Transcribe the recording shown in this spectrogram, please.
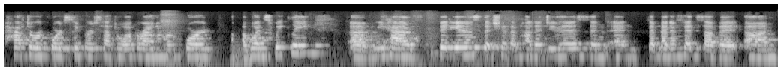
have to record. Supers have to walk around and record uh, once weekly uh, we have videos that show them how to do this and, and the benefits of it. Um,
